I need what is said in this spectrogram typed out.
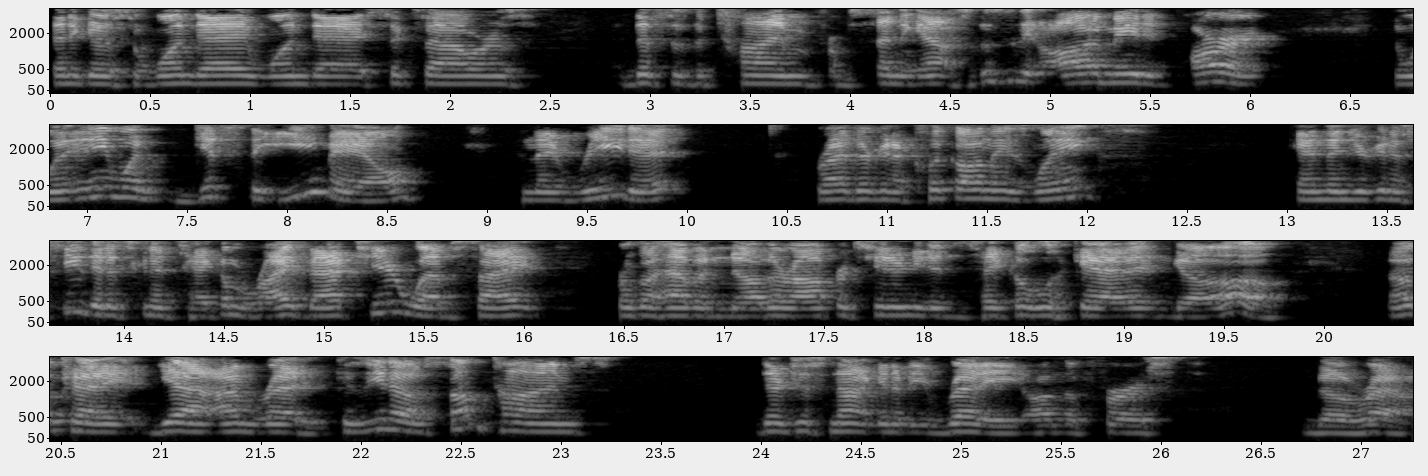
Then it goes to one day, one day, six hours. This is the time from sending out. So, this is the automated part. And when anyone gets the email and they read it, right, they're going to click on these links. And then you're going to see that it's going to take them right back to your website where they'll have another opportunity to take a look at it and go, oh, okay, yeah, I'm ready. Because, you know, sometimes they're just not going to be ready on the first go round,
